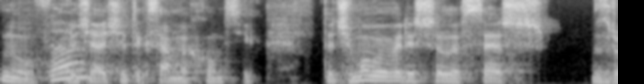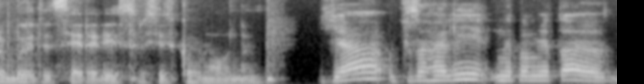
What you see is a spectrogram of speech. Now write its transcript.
ну, включаючи тих самих хомсів. То чому ви вирішили все ж зробити цей реліз російськомовним? Я взагалі не пам'ятаю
